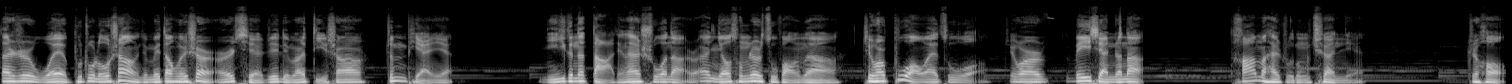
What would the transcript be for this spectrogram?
但是我也不住楼上，就没当回事儿。而且这里面底商真便宜，你一跟他打听，他还说呢：“说哎，你要从这儿租房子啊？这块不往外租，这块危险着呢。”他们还主动劝你。之后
